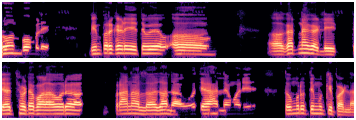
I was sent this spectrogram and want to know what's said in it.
रोहन बोंबले पिंपरखेडे येथे घटना घडली. त्या छोट्या बाळावर प्राण हल्ला झाला व त्या हल्ल्यामध्ये तो मृत्युमुखी पडला.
